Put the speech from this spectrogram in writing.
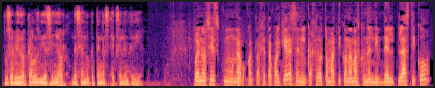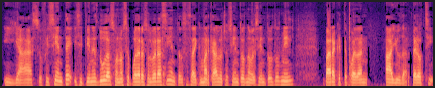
Tu servidor Carlos Villaseñor, deseando que tengas excelente día. Bueno, si es como una tarjeta cualquiera, es en el cajero automático, nada más con el NIP del plástico y ya es suficiente. Y si tienes dudas o no se puede resolver así, entonces hay que marcar al 800, 900, 2000 para que te puedan ayudar. Pero sí,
